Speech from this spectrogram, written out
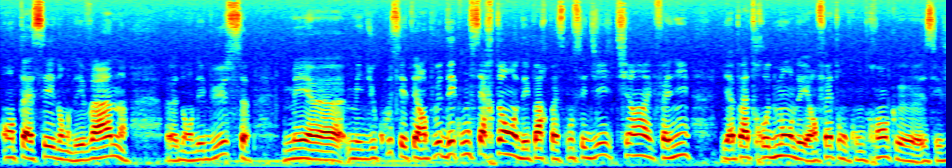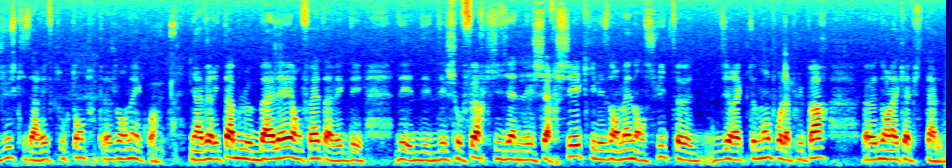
entassés dans des vannes, dans des bus. Mais, mais du coup, c'était un peu déconcertant au départ parce qu'on s'est dit, tiens, avec Fanny, il n'y a pas trop de monde. Et en fait, on comprend que c'est juste qu'ils arrivent tout le temps, toute la journée. Quoi. Il y a un véritable balai, en fait, avec des, des, des, chauffeurs qui viennent les chercher, qui les emmènent ensuite euh, directement, pour la plupart, euh, dans la capitale.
